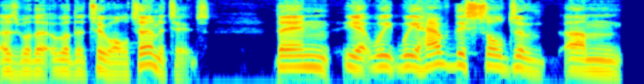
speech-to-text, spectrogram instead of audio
as were the, were the two alternatives, then yeah, we, we have this sort of um,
